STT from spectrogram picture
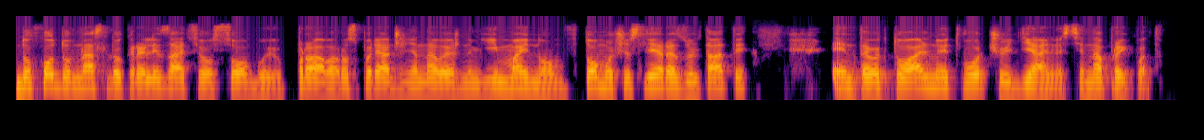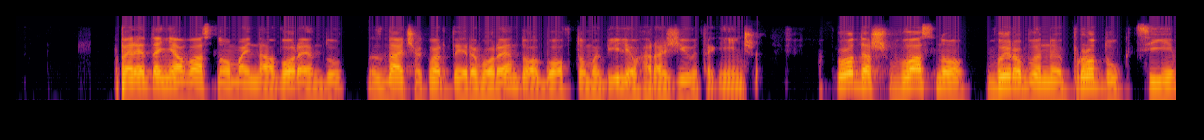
доходу внаслідок реалізації особою права розпорядження належним їй майном, в тому числі результати інтелектуальної творчої діяльності, наприклад, передання власного майна в оренду, здача квартири в оренду або автомобілів, гаражів і таке інше, продаж власно виробленої продукції,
